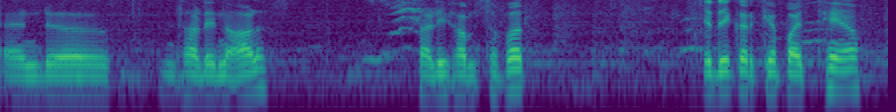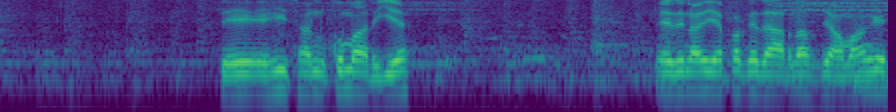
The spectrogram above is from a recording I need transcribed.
ਐਂਡ ਸਾਡੇ ਨਾਲ ਸਾਡੀ ਹਮਸਫਰ। ਇਹਦੇ ਕਰਕੇ ਆਪਾਂ ਇੱਥੇ ਆ। ਤੇ ਇਹੀ ਸਾਨੂੰ ਘੁਮਾ ਰਹੀ ਹੈ। ਇਹਦੇ ਨਾਲ ਹੀ ਆਪਾਂ ਕੇਦਾਰਨਾਥ ਜਾਵਾਂਗੇ।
